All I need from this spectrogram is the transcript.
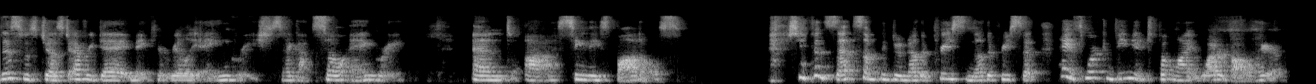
this was just every day make you really angry. She said, I got so angry. And uh, seeing these bottles. she even said something to another priest. Another priest said, Hey, it's more convenient to put my water bottle here.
